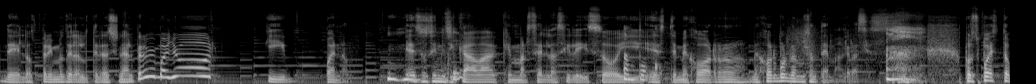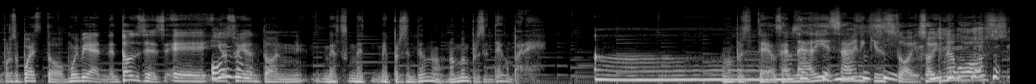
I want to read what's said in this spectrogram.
de los premios de la Lotería Nacional. ¡Premio mayor! Y bueno, Eso significaba que Marcelo así le hizo y Tampoco. este mejor, mejor volvemos al tema, gracias. por supuesto, por supuesto. Muy bien. Entonces, eh, yo soy Antonio. ¿Me, me- me presenté o no? No me presenté, compadre. Ah, No me presenté. O sea, no nadie si- sabe no ni quién si- soy. Soy una voz,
